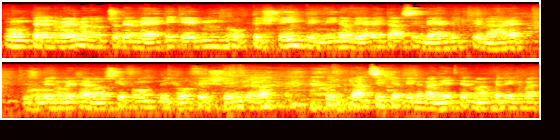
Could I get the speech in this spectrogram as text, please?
und bei den Römern hat es schon den Wein gegeben, ob das stimmt. In Wiener Veritas, im Wein liegt die Wahrheit. Das habe ich noch nicht herausgefunden. Ich hoffe, es stimmt, aber ganz sicher bin ich mir nicht, denn manchmal denke ich mir,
